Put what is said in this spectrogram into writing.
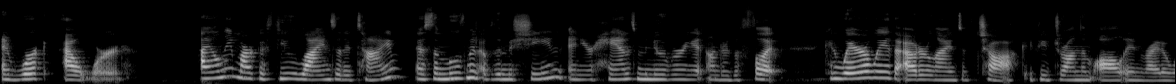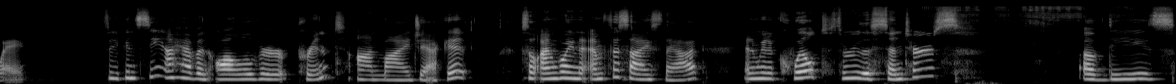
and work outward. I only mark a few lines at a time as the movement of the machine and your hands maneuvering it under the foot can wear away the outer lines of chalk if you've drawn them all in right away. So you can see I have an all over print on my jacket. So I'm going to emphasize that And I'm going to quilt through the centers of these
